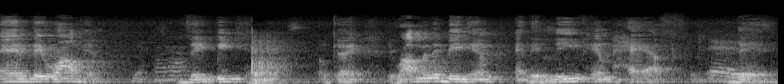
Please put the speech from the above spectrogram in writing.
and they rob him. Uh-huh. They beat him. Okay, they rob him and they beat him, and they leave him half dead.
